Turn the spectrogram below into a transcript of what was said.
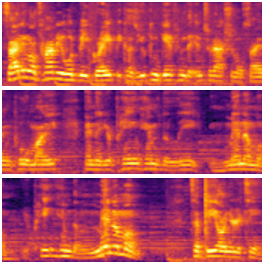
Signing Ohtani would be great because you can give him the international signing pool money and then you're paying him the league minimum. You're paying him the minimum to be on your team,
